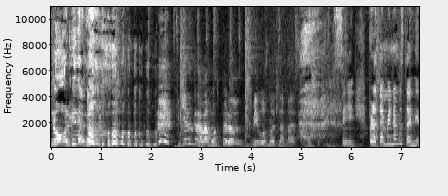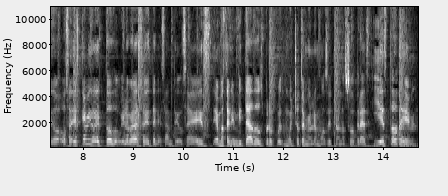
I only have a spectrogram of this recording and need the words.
no, olvídalo. si quieres grabamos, pero mi voz no es la más. Sí, pero también hemos tenido, o sea, es que ha habido de todo y la verdad está interesante, o sea, es, hemos tenido invitados, pero pues mucho también lo hemos hecho nosotras y esto de,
